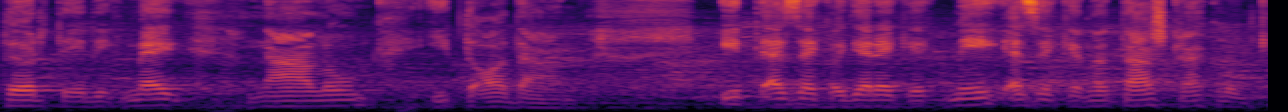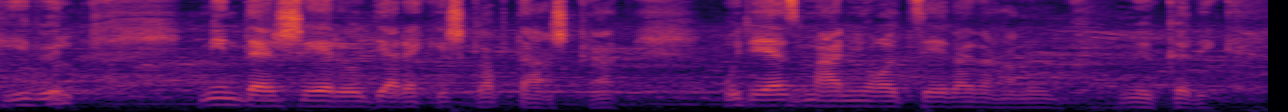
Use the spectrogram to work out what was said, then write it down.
történik meg nálunk itt Adán. Itt ezek a gyerekek még ezeken a táskákon kívül minden sérült gyerek is kap táskát. Úgyhogy ez már nyolc éve nálunk működik.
